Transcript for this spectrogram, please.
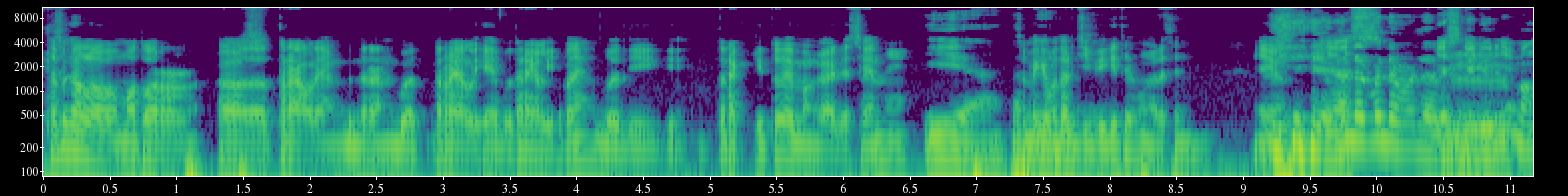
Tapi kalau motor eh, trail yang beneran buat rally ya buat rally apa ya buat di track gitu emang nggak ada sennya. Iya. Sampai tapi- kayak motor GP gitu emang nggak ada sen. Iya. Iya Ya, benar benar benar. Ya sejujurnya emang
